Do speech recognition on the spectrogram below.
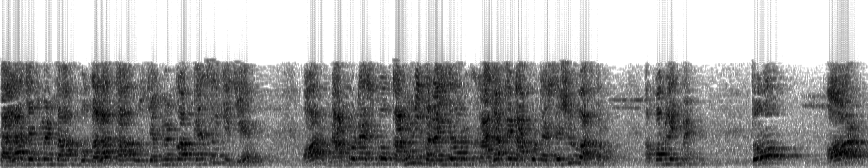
पहला जजमेंट था, वो गलत था। उस जजमेंट को आप कैंसिल कीजिए। और नार्को टेस्ट को कानूनी बनाइए और राजा के नार्को टेस्ट से शुरुआत करो, अब पब्लिक में। तो और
